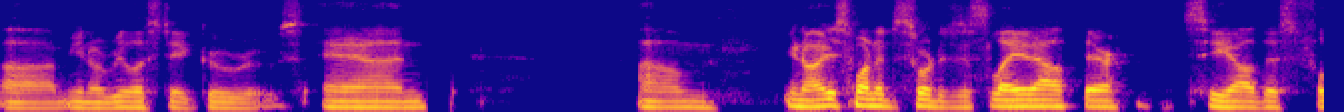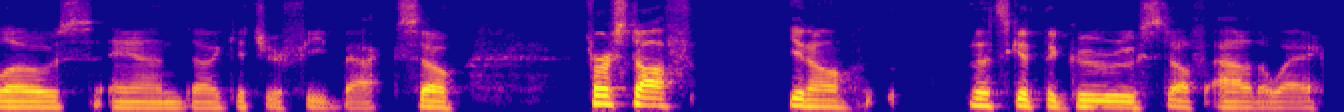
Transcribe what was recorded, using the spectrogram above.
Um, you know, real estate gurus, and um, you know, I just wanted to sort of just lay it out there, see how this flows, and uh, get your feedback. So first off, you know, let's get the guru stuff out of the way,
